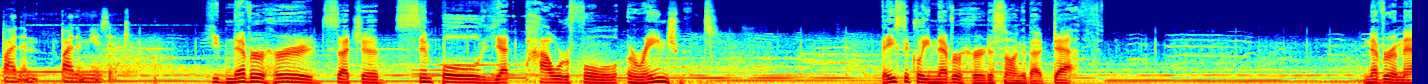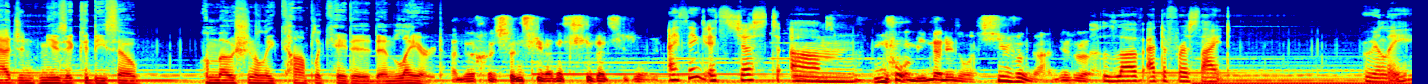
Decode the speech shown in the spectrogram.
by the, by the music. He'd never heard such a simple yet powerful arrangement. Basically, never heard a song about death. Never imagined music could be so emotionally complicated and layered. I think it's just um, love at the first sight really.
